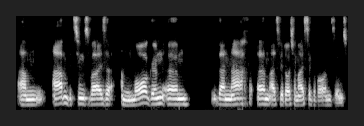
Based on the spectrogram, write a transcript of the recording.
am Abend beziehungsweise am Morgen ähm, danach, ähm, als wir deutscher Meister geworden sind.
